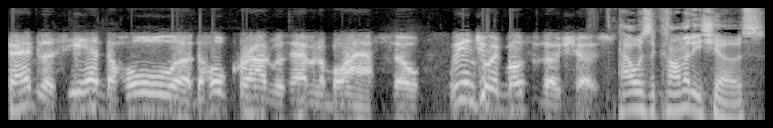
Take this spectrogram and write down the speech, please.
fabulous. He had the whole uh, the whole crowd was having a blast. So we enjoyed both of those shows. How was the comedy shows?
